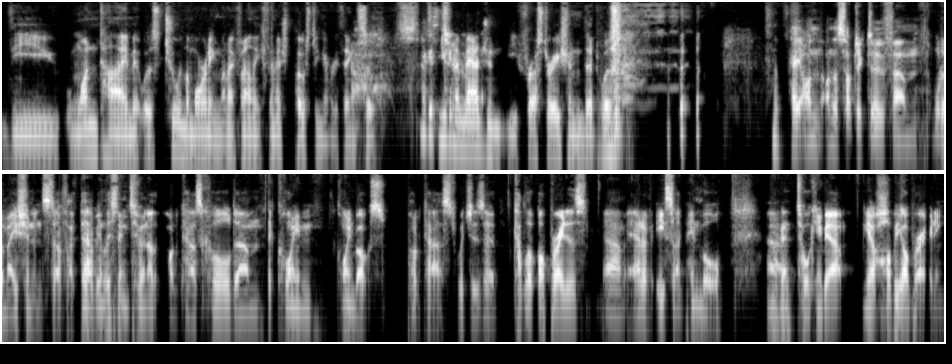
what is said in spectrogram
the one time it was two in the morning when I finally finished posting everything. so Oh, you can you can imagine the frustration that was. Hey, on on the subject of um, automation and stuff like that, Yeah. I've been listening to another podcast called um, the Coin Coinbox podcast, which is a couple of operators um, out of Eastside Pinball um, Okay. talking about you know hobby operating.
